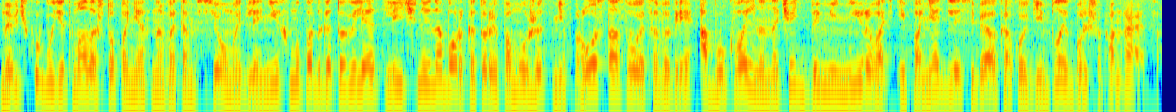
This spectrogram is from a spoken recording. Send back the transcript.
Новичку будет мало что понятно в этом всем и для них мы подготовили отличный набор, который поможет не просто освоиться в игре, а буквально начать доминировать и понять для себя какой геймплей больше понравится.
